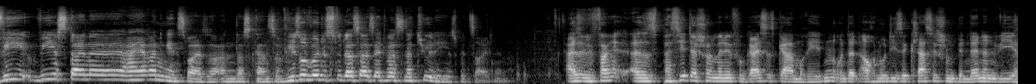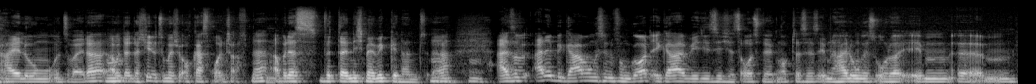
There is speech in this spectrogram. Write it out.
wie, wie ist deine Herangehensweise an das Ganze? Wieso würdest du das als etwas Natürliches bezeichnen? Also wir fangen, also es passiert ja schon, wenn wir von Geistesgaben reden und dann auch nur diese klassischen benennen wie Heilung und so weiter. Aber da, da steht ja zum Beispiel auch Gastfreundschaft, ne? Aber das wird dann nicht mehr mitgenannt. Ja? Also alle Begabungen sind von Gott, egal wie die sich jetzt auswirken, ob das jetzt eben Heilung ist oder eben ähm,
